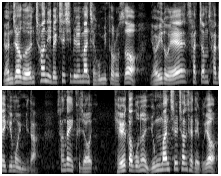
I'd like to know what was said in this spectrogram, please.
면적은 1271만 제곱미터로서 여의도의 4.4배 규모입니다. 상당히 크죠. 계획 가구는 6만 7천 세대고요.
